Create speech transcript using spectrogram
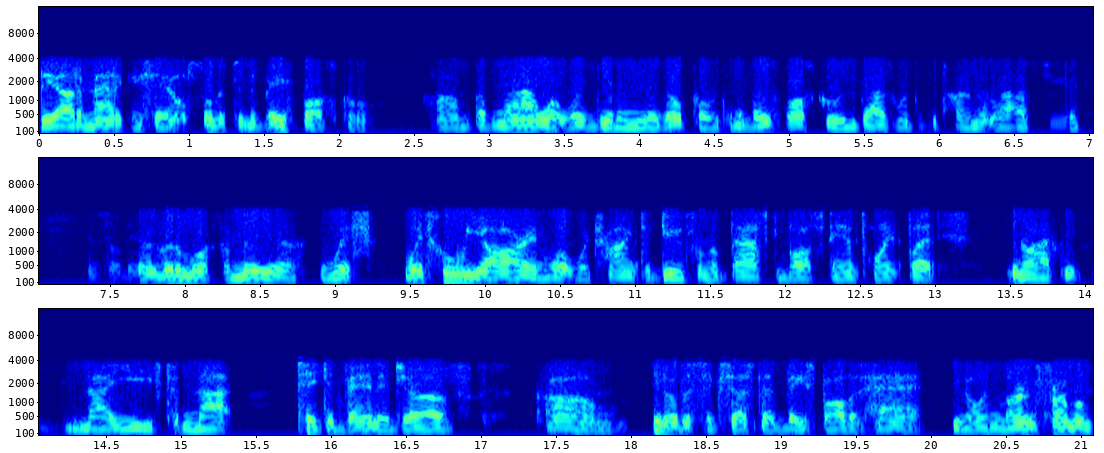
they automatically say, "Oh, Fullerton the baseball school." Um, but now what we're getting is, "Oh, Fullerton the baseball school." You guys went to the tournament last year and so they're a little more familiar with with who we are and what we're trying to do from a basketball standpoint. But you know, I think naive to not take advantage of um, you know the success that baseball has had, you know, and learn from them,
